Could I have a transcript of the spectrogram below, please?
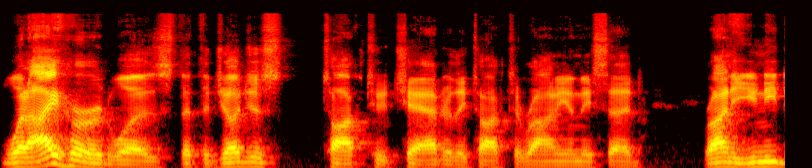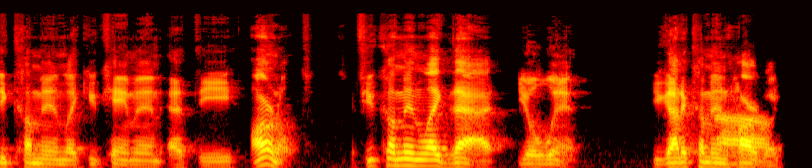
what I heard was that the judges talked to Chad or they talked to Ronnie and they said, Ronnie, you need to come in like you came in at the Arnold. If you come in like that, you'll win. You got to come in uh, hard. Like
